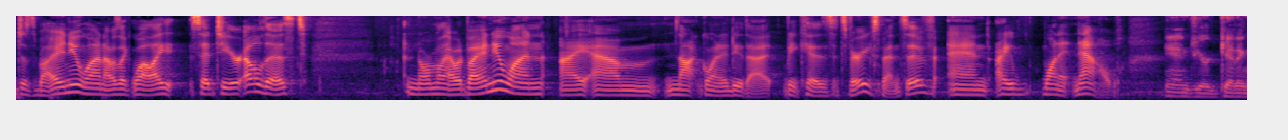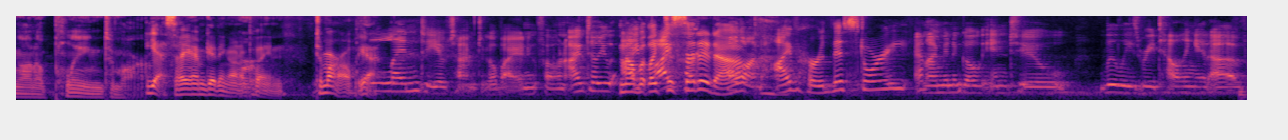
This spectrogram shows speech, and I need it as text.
just buy a new one. I was like, Well, I said to your eldest, Normally I would buy a new one. I am not going to do that because it's very expensive and I want it now. and you're getting on a plane tomorrow. Yes, I am getting on a plane tomorrow. Yeah. Plenty of time to go buy a new phone. I tell you, No, I've- but, like, to I've set heard- it up- Hold on, I've heard this story, and I'm gonna go into Lily's retelling it of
